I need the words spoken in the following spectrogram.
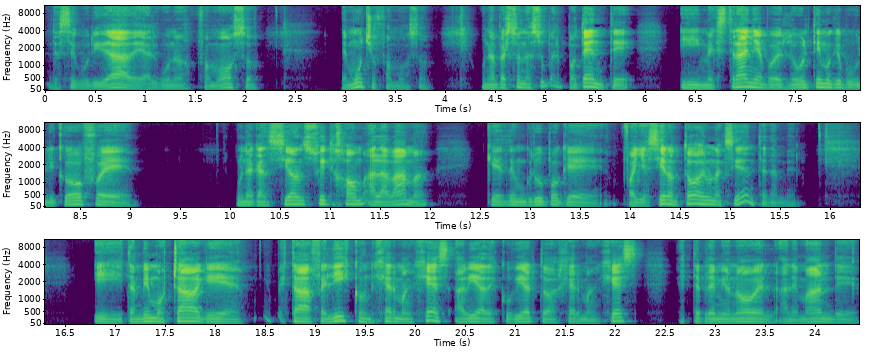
de seguridad de algunos famosos, de muchos famosos. Una persona súper potente y me extraña, pues lo último que publicó fue una canción, Sweet Home Alabama, que es de un grupo que fallecieron todos en un accidente también. Y también mostraba que estaba feliz con Hermann Hesse, había descubierto a Hermann Hesse este premio Nobel alemán de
